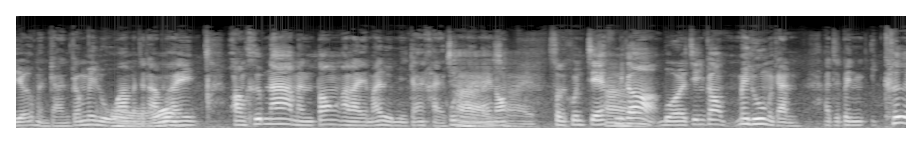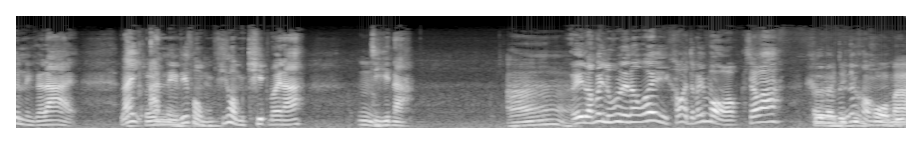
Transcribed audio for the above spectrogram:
เยอะเหมือนกันก็ไม่รู้ว่ามันจะทำให้ความคืบหน้ามันต้องอะไรไหมหรือมีการขายหุ้นอะไรไหมเนาะใช่ส่วนคุณเจฟใช่นี่ก็ Blue Origin ก็ไม่รู้เหมือนกัน อาจจะเป็นอีกคลื่นหนึ่งก็ได้ และอีกอันหนึ่งที่ผมอีกคลื่นหนึ่งที่ผมคิดไว้นะอืมจีนนะอ่าเอ้ยเราไม่รู้เลยนะเว้ยเขาอาจจะไม่บอกใช่ปะ คือมันเป็นเรื่องของโผล่มา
